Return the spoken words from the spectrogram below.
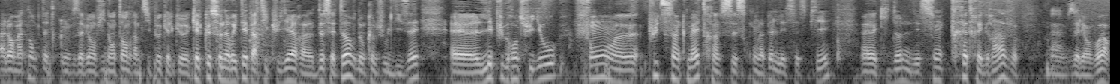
Alors maintenant, peut-être que vous avez envie d'entendre un petit peu quelques, quelques sonorités particulières euh, de cet orgue. Donc comme je vous le disais, euh, les plus grands tuyaux font euh, plus de 5 mètres, c'est ce qu'on appelle les 16 pieds, qui donnent des sons très très graves. vous allez en voir,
